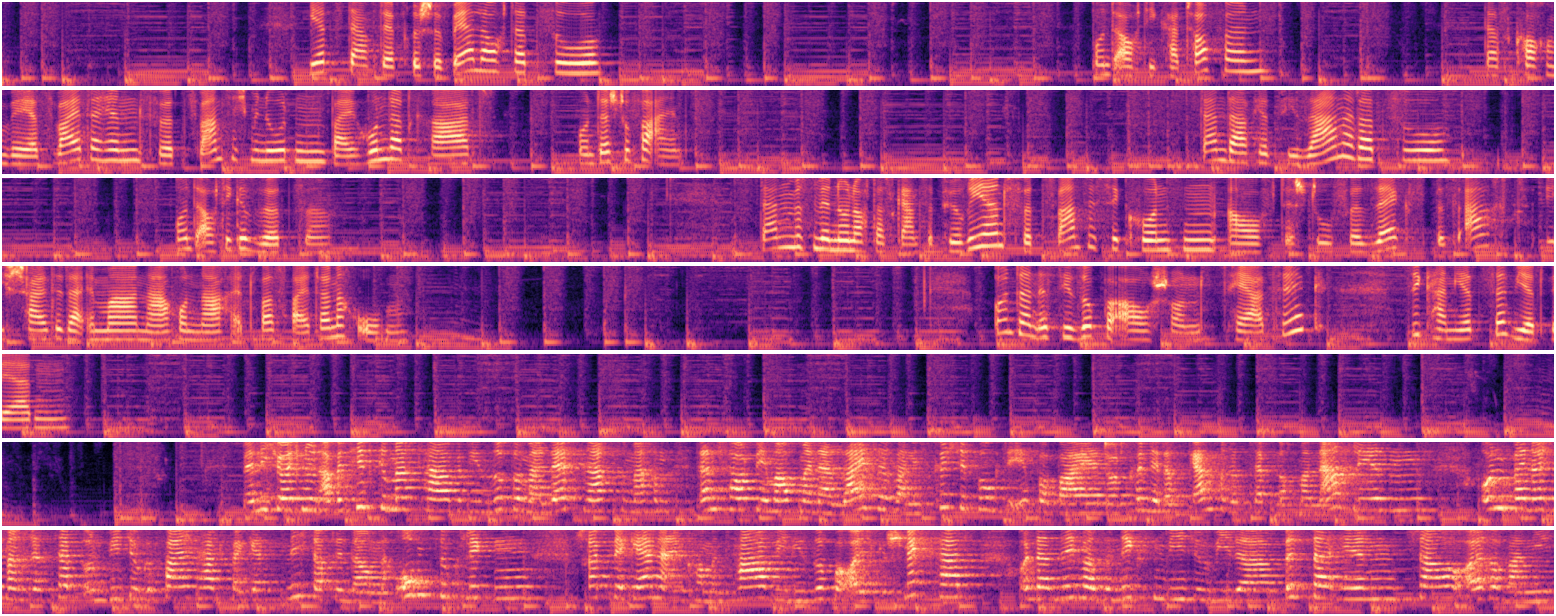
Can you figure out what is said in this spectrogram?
Jetzt darf der frische Bärlauch dazu und auch die Kartoffeln das kochen wir jetzt weiterhin für 20 Minuten bei 100 Grad unter Stufe 1. Dann darf jetzt die Sahne dazu und auch die Gewürze. Dann müssen wir nur noch das Ganze pürieren für 20 Sekunden auf der Stufe 6 bis 8. Ich schalte da immer nach und nach etwas weiter nach oben. Und dann ist die Suppe auch schon fertig. Sie kann jetzt serviert werden. Wenn ich euch nun Appetit gemacht habe, die Suppe mal selbst nachzumachen, dann schaut wie immer auf meiner Seite wannisküche.de vorbei. Dort könnt ihr das ganze Rezept nochmal nachlesen. Und wenn euch mein Rezept und Video gefallen nicht auf den Daumen nach oben zu klicken. Schreibt mir gerne einen Kommentar, wie die Suppe euch geschmeckt hat. Und dann sehen wir uns im nächsten Video wieder. Bis dahin, ciao, eure Wanni.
